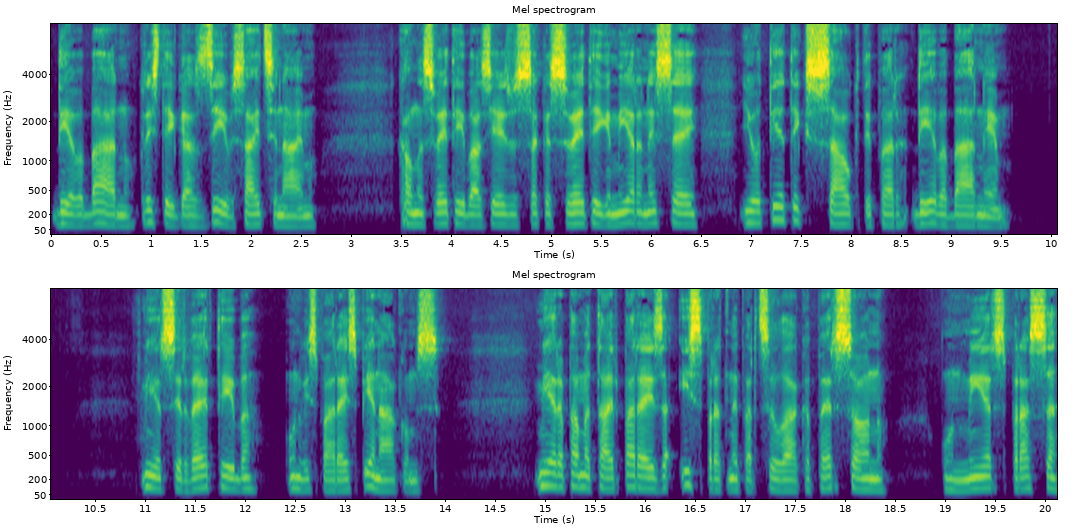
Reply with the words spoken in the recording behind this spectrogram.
dieva bērnu kristīgās dzīves aicinājumu. Kalna svētībās Jēzus saka, svētīgi miera nesēji, jo tie tiks saukti par dieva bērniem. Miers ir vērtība un vispārējais pienākums Miera pamatā ir pareiza izpratne par cilvēka personu, un miers prasa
